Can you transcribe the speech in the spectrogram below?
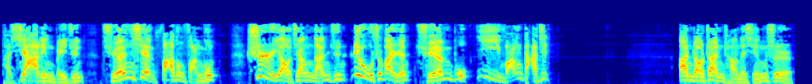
他下令北军全线发动反攻，誓要将南军六十万人全部一网打尽。按照战场的形势，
